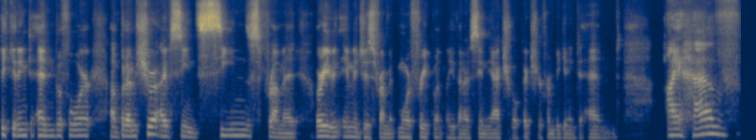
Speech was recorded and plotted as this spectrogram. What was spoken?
beginning to end before, uh, but I'm sure I've seen scenes from it or even images from it more frequently than I've seen the actual picture from beginning to end. I have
